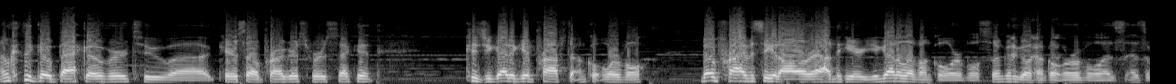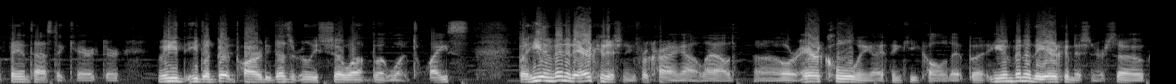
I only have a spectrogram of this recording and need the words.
I'm gonna go back over to uh, Carousel Progress for a second because you got to give props to Uncle Orville. No privacy at all around here. You got to love Uncle Orville, so I'm gonna go with Uncle Orville as as a fantastic character. I mean, he, he did bit part. He doesn't really show up, but what twice? But he invented air conditioning for crying out loud, uh, or air cooling, I think he called it. But he invented the air conditioner. So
